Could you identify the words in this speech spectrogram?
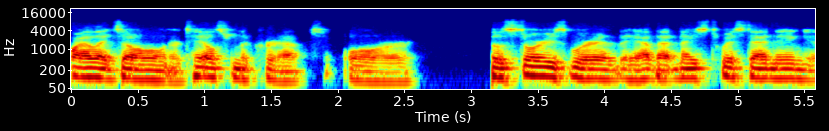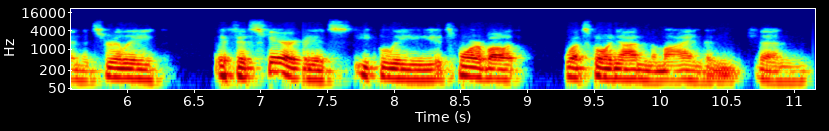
Twilight Zone or Tales from the Crypt or those stories where they have that nice twist ending and it's really if it's scary, it's equally it's more about what's going on in the mind than than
